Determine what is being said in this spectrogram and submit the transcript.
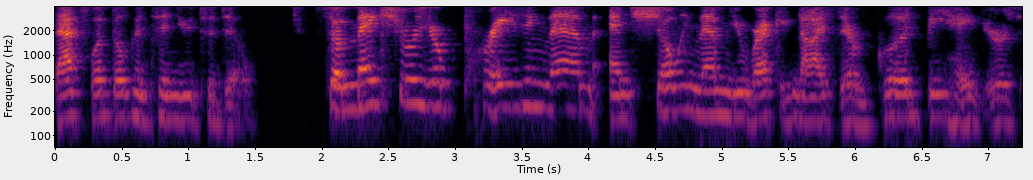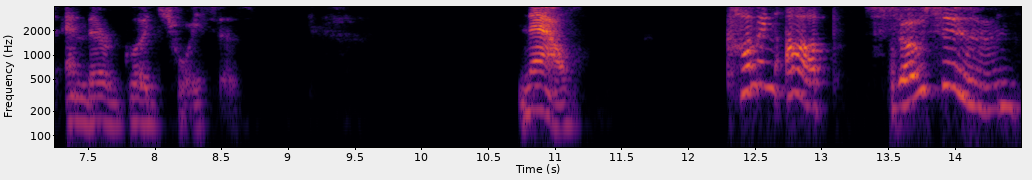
that's what they'll continue to do. So make sure you're praising them and showing them you recognize their good behaviors and their good choices. Now, coming up so soon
